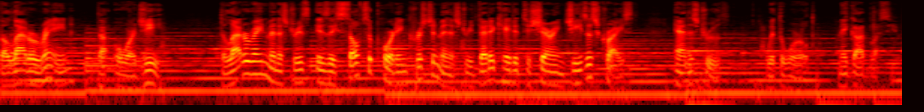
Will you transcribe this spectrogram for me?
thelatterrain.org. The Latter Rain Ministries is a self supporting Christian ministry dedicated to sharing Jesus Christ and His truth with the world. May God bless you.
